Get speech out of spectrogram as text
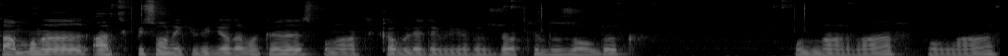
Tamam buna artık bir sonraki videoda bakarız. Bunu artık kabul edebiliyoruz. 4 yıldız olduk. Bunlar var. Bunlar.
